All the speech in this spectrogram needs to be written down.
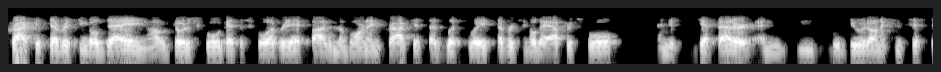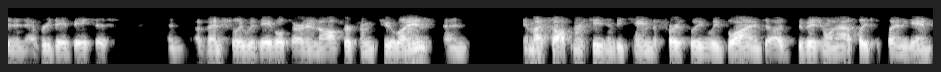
Practiced every single day. You know, I would go to school, get to school every day at five in the morning. Practice. I'd lift weights every single day after school, and just get better. And would do it on a consistent and everyday basis. And eventually was able to earn an offer from Tulane. And in my sophomore season, became the first legally blind uh, Division One athlete to play in a game.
